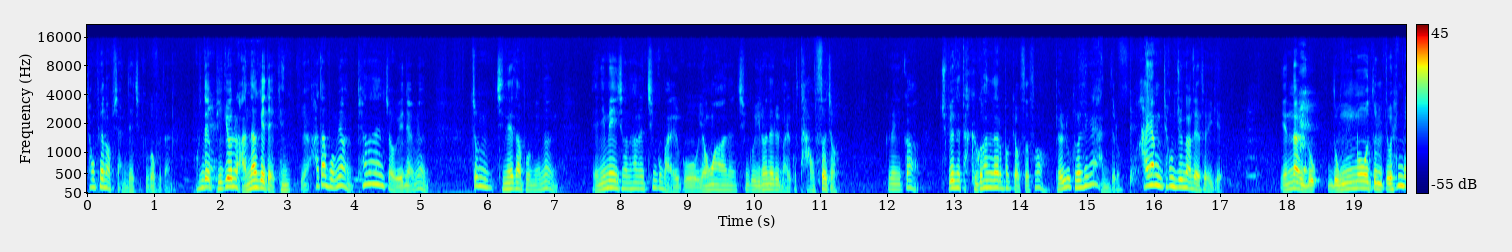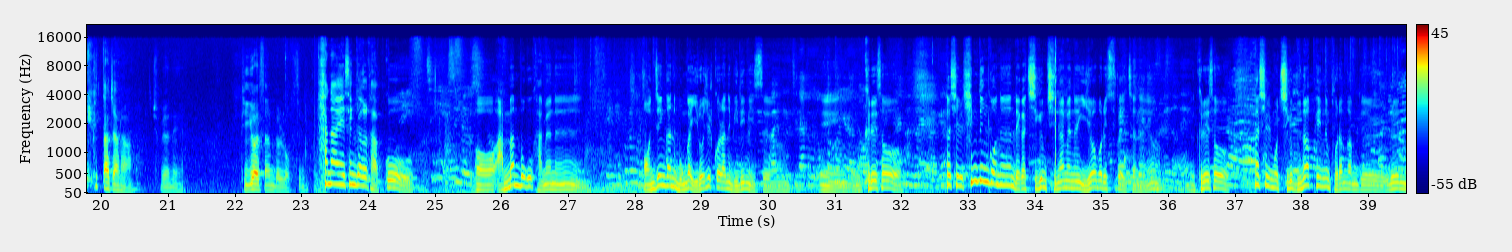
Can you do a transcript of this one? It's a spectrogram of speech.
형편 없이 안 되지 그거보다는. 근데 비교를 안 하게 돼. 괜- 하다 보면 편안해져. 왜냐면 좀 지내다 보면은 애니메이션 하는 친구 말고 영화 하는 친구 이런 애들 말고 다 없어져. 그러니까 주변에 다 그거 하는 사람밖에 없어서 별로 그런 생각이 안 들어. 하향 평준화돼서 이게 옛날 노, 농노들도 행복했다잖아 주변에 비교할 사람 별로 없으니까. 하나의 생각을 갖고 어, 앞만 보고 가면은 언젠가는 뭔가 이루어질 거라는 믿음이 있어요. 예. 그래서 사실 힘든 거는 내가 지금 지나면은 잊어버릴 수가 있잖아요. 그래서 사실 뭐 지금 눈앞에 있는 불안감들은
